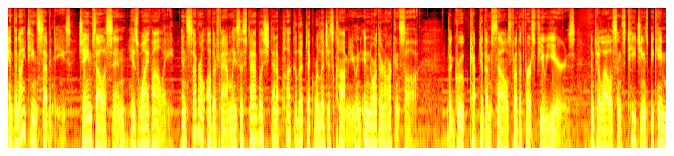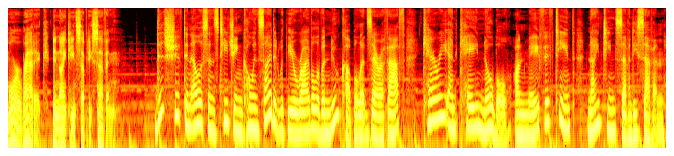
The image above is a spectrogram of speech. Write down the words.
In the 1970s, James Ellison, his wife Ollie, and several other families established an apocalyptic religious commune in northern Arkansas. The group kept to themselves for the first few years, until Ellison's teachings became more erratic in 1977. This shift in Ellison's teaching coincided with the arrival of a new couple at Zarephath, Kerry and Kay Noble, on May 15, 1977.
